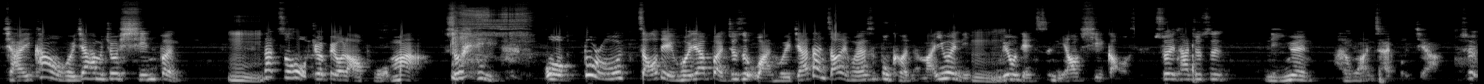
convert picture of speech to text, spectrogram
小孩一看我回家，他们就兴奋，嗯，那之后我就会被我老婆骂。所以，我不如早点回家，不然就是晚回家。但早点回家是不可能嘛，因为你五六点是你要写稿，嗯、所以他就是宁愿很晚才回家。所以，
